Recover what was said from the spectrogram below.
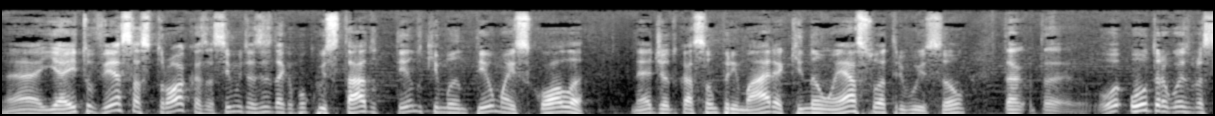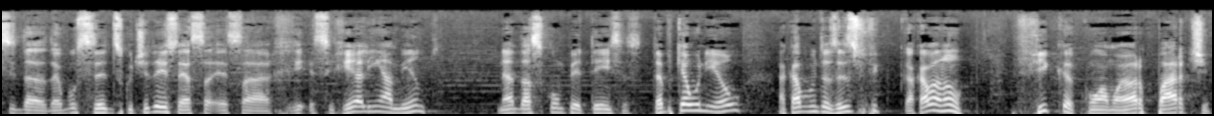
né? E aí tu vê essas trocas, assim, muitas vezes daqui a pouco o Estado tendo que manter uma escola né, de educação primária que não é a sua atribuição. Tá- tá- outra coisa para se, da- ser discutida é isso, essa, essa, esse realinhamento né, das competências. Até porque a União acaba muitas vezes, fi- acaba não, fica com a maior parte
